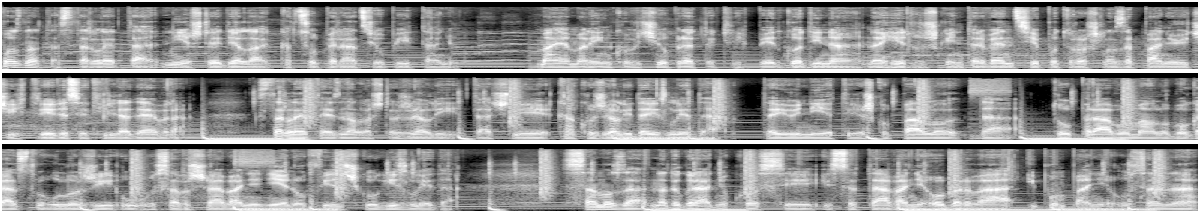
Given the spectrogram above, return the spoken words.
Poznata starleta nije štedjela kad su operacije u pitanju. Maja Marinković je u preteklih pet godina na hiruške intervencije potrošila zapanjujućih 30.000 evra. Starleta je znala šta želi, tačnije kako želi da izgleda, da ju nije teško palo da to pravo malo bogatstvo uloži u usavršavanje njenog fizičkog izgleda. Samo za nadogradnju kose, iscrtavanje obrva i pumpanje usana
